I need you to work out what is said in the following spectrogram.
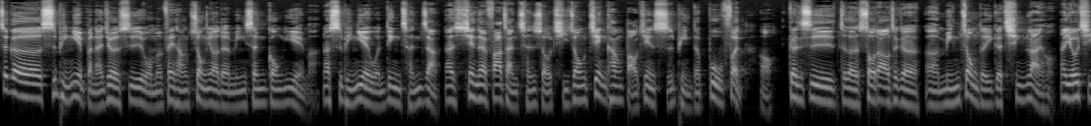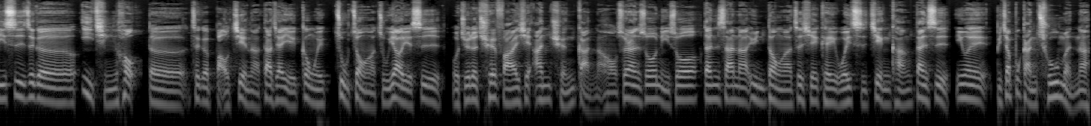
这个食品业本来就是我们非常重要的民生工业嘛，那食品业稳定成长，那现在发展成熟，其中健康保健食品的部分哦。更是这个受到这个呃民众的一个青睐哈，那尤其是这个疫情后的这个保健啊，大家也更为注重啊，主要也是我觉得缺乏一些安全感啊。哦虽然说你说登山啊、运动啊这些可以维持健康，但是因为比较不敢出门呐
